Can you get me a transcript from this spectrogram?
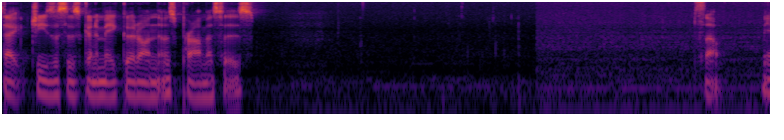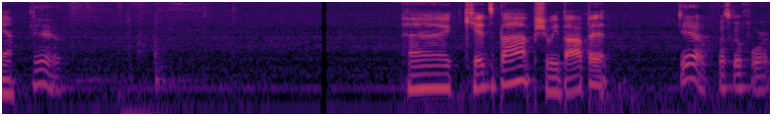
that Jesus is going to make good on those promises. So, yeah. Yeah. Uh, kids bop. Should we bop it? Yeah. Let's go for it.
